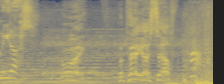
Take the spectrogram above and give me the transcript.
Don't eat us. Boy, prepare yourself. Huh.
